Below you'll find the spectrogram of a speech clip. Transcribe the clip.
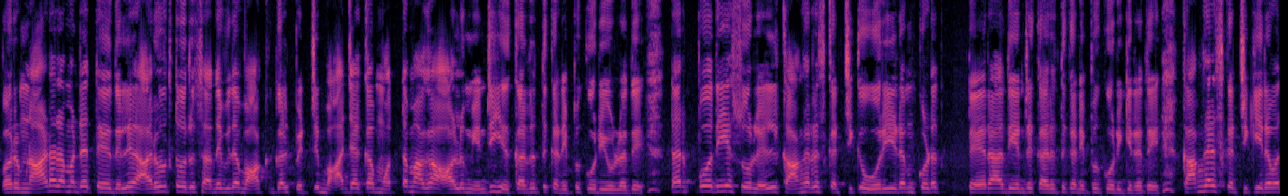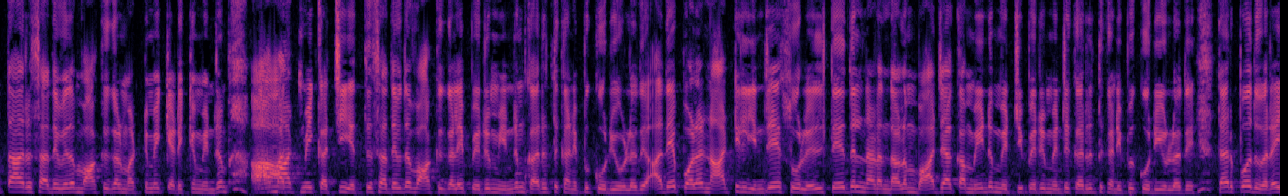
வரும் நாடாளுமன்ற தேர்தலில் அறுபத்தோரு சதவீத வாக்குகள் பெற்று பாஜக மொத்தமாக ஆளும் என்று கருத்து கணிப்பு கூறியுள்ளது. தற்போதைய சூழலில் காங்கிரஸ் கட்சிக்கு ஒரு இடம் கூட தேராது என்று கருத்து கணிப்பு கூறுகிறது. காங்கிரஸ் கட்சிக்கு இருபத்தாறு சதவீதம் வாக்குகள் மட்டுமே கிடைக்கும் என்றும் ஆம் ஆத்மி கட்சி எட்டு சதவீத வாக்குகளை பெறும் என்றும் கருத்து கணிப்பு கூறியுள்ளது. அதே போல நாட்டில் இன்றைய சூழலில் தேர்தல் நடந்தாலும் பாஜக மீண்டும் வெற்றி பெறும் என்று கருத்து கணிப்பு கூறியுள்ளது. தற்போது வரை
